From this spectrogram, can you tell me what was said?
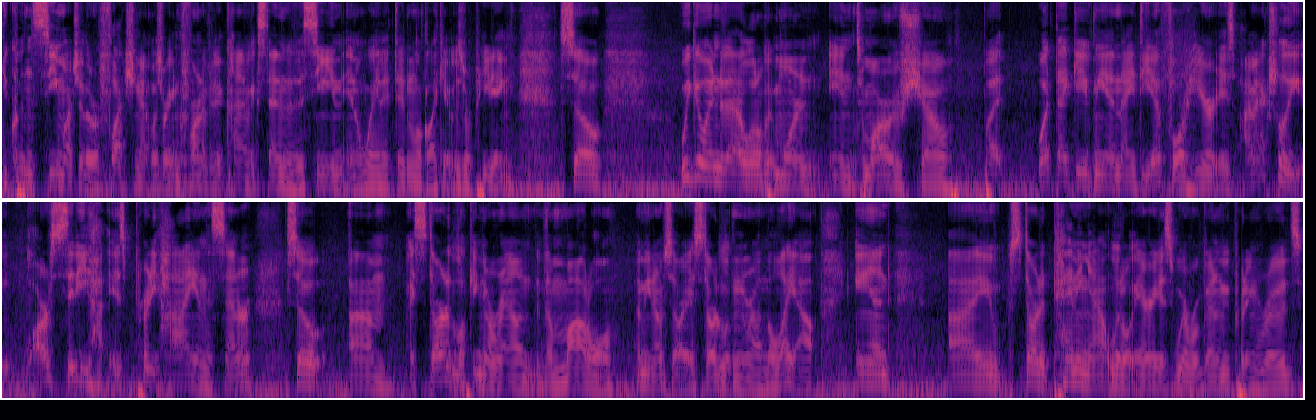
you couldn't see much of the reflection that was right in front of it. It kind of extended the scene in a way that didn't look like it was repeating. So we go into that a little bit more in, in tomorrow's show, but what that gave me an idea for here is I'm actually our city is pretty high in the center, so um, I started looking around the model. I mean, I'm sorry, I started looking around the layout, and I started penning out little areas where we're going to be putting roads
